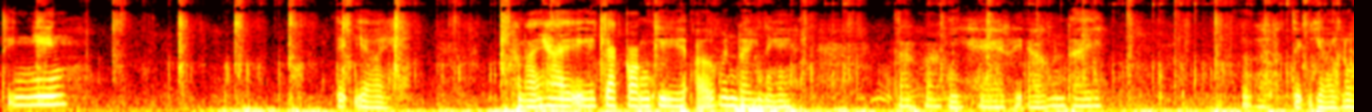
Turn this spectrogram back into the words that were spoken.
thiên nhiên. Tuyệt vời. Hồi nãy hai cha con kia ở bên đây nè. Ta qua nghỉ hè thì ở bên đây. Ừ, tuyệt vời luôn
